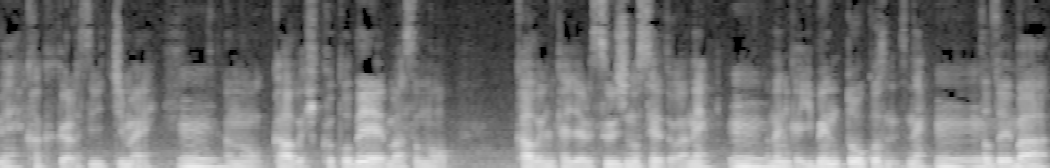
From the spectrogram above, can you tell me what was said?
ね、各クラス1枚うん。あのカード引くことで、まあ、そのカードに書いてある数字の生徒がね、うん。何かイベントを起こすんですね、うん例えば、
